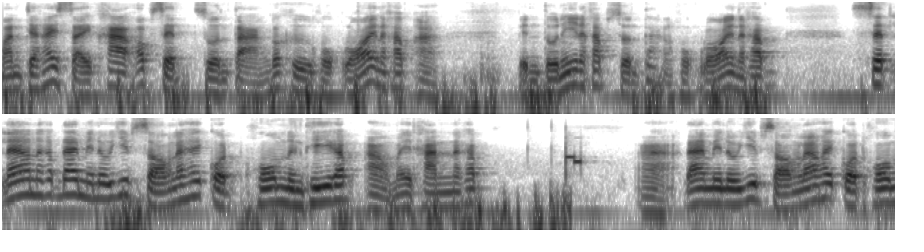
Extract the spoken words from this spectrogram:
มันจะให้ใส่ค่า offset ส่วนต่างก็คือ 600 นะครับ อ่าเป็นตัวนี้นะครับ ส่วนต่าง 600 นะครับ เสร็จแล้วนะครับได้เมนู 22 แล้วให้กด home 1ทีครับอ้าวไม่ทันนะครับอ่าได้เมนู 22 แล้วให้กด home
